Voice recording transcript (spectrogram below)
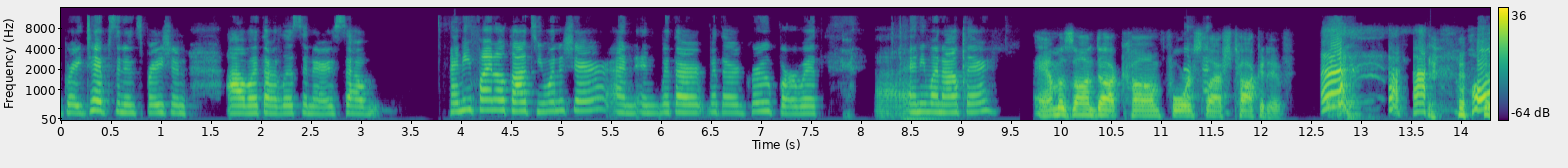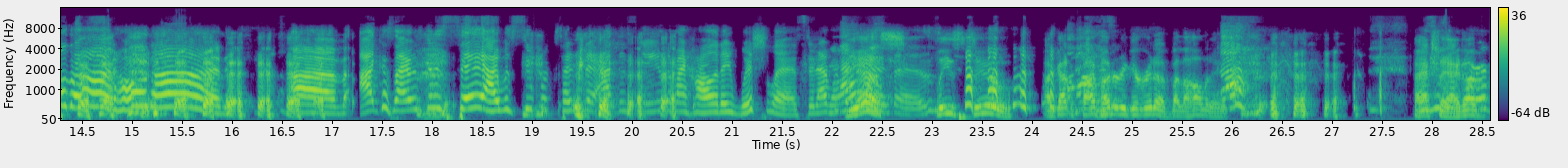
great tips and inspiration uh, with our listeners. So, any final thoughts you want to share and, and with our with our group or with uh, anyone out there? Amazon.com forward slash talkative. hold on, hold on. Um, I because I was gonna say I was super excited to add this game to my holiday wish list, and everyone yes, please do. I got 500 to get rid of by the holidays. Actually, I don't have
